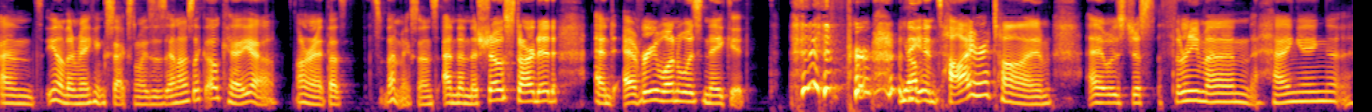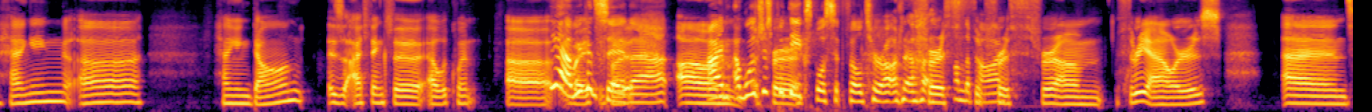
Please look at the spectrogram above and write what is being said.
and you know they're making sex noises and I was like, "Okay, yeah. All right, that's, that's that makes sense." And then the show started and everyone was naked. For Yep. the entire time, and it was just three men hanging, hanging, uh, hanging dong is I think the eloquent uh yeah, we can say that. Um, I'm, we'll just put the explicit filter on uh, for on the pod. for th- for um three hours, and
